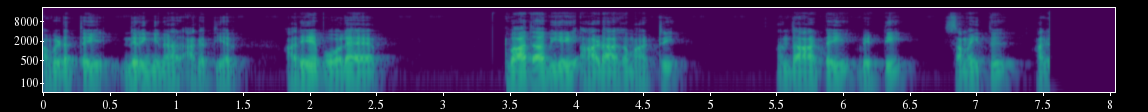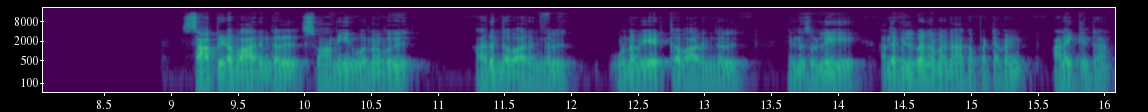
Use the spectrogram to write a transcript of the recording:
அவ்விடத்தை நெருங்கினார் அகத்தியர். அதே போல வாதாபியை ஆடாக மாற்றி அந்த ஆட்டை வெட்டி சமைத்து அக சாப்பிட வாருங்கள் சுவாமி உணவு அருந்த வாருங்கள் உணவு ஏற்க வாருங்கள் என்று சொல்லி அந்த வில்வலமனாகப்பட்டவன் அழைக்கின்றான்.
